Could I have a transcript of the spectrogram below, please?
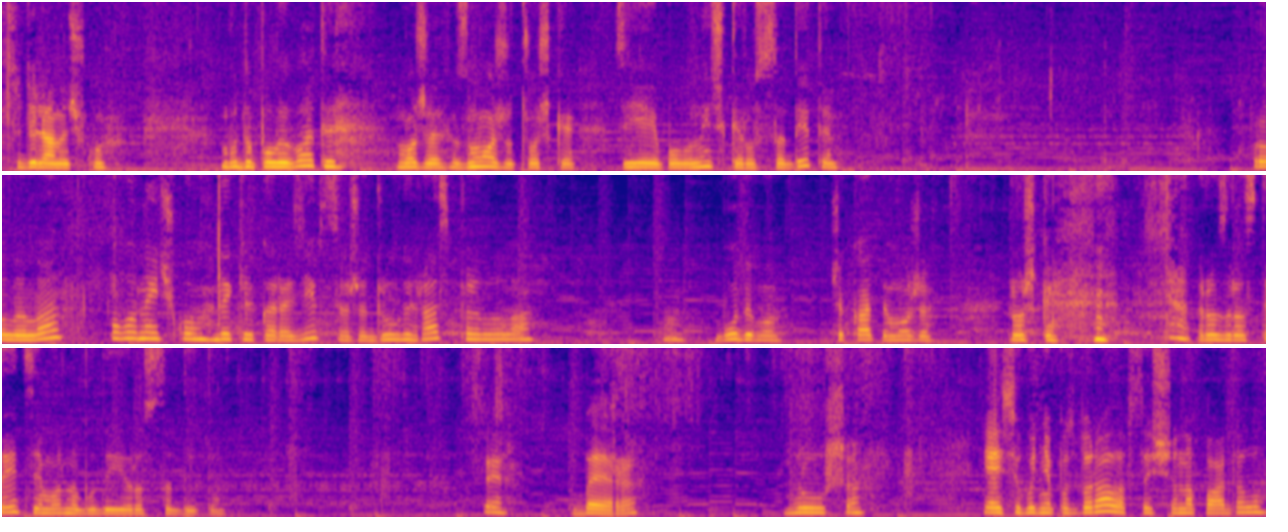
цю діляночку. Буду поливати. Може, зможу трошки цієї полунички розсадити. Пролила полуничку декілька разів, це вже другий раз пролила. Будемо чекати, може, трошки розростеться і можна буде її розсадити. Це бера, груша. Я її сьогодні позбирала все, що нападало.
